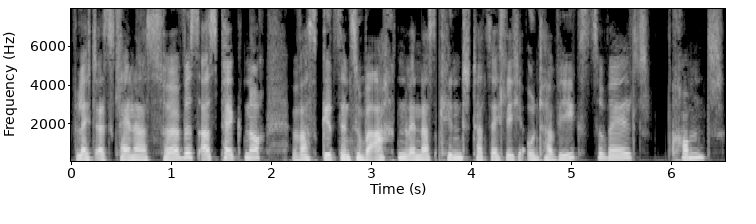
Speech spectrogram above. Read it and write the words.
Vielleicht als kleiner Service-Aspekt noch. Was gilt's denn zu beachten, wenn das Kind tatsächlich unterwegs zur Welt kommt?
